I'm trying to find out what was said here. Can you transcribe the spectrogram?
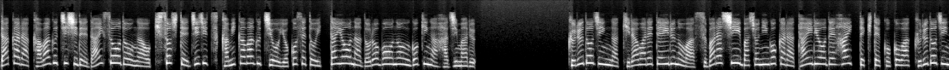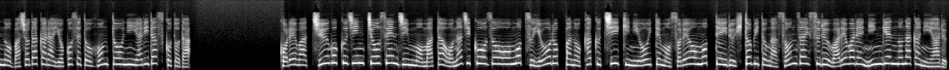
だから川口市で大騒動が起きそして事実上川口をよこせといったような泥棒の動きが始まる。クルド人が嫌われているのは素晴らしい場所に5から大量で入ってきてここはクルド人の場所だからよこせと本当にやり出すことだ。これは中国人朝鮮人もまた同じ構造を持つヨーロッパの各地域においてもそれを持っている人々が存在する我々人間の中にある。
